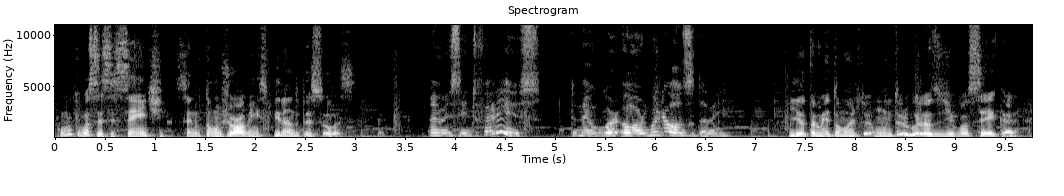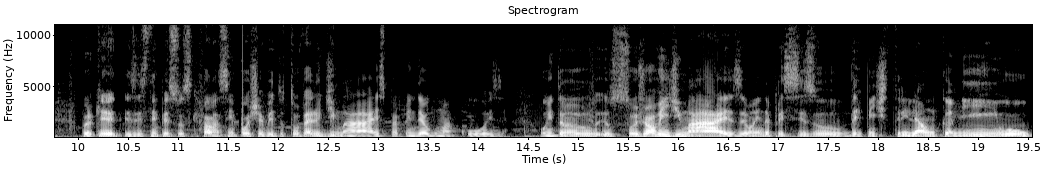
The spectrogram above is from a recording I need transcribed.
Como que você se sente sendo tão jovem inspirando pessoas? Eu me sinto feliz. Também or- orgulhoso também. E eu também tô muito, muito orgulhoso de você, cara. Porque existem pessoas que falam assim, poxa vida, eu tô velho demais para aprender alguma coisa. Ou então eu, eu sou jovem demais, eu ainda preciso, de repente, trilhar um caminho ou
